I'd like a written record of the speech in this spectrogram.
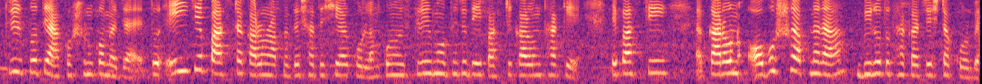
স্ত্রীর প্রতি আকর্ষণ কমে যায়। তো এই যে পাঁচটা কারণ আপনাদের সাথে শেয়ার করলাম, কোনো স্ত্রীর মধ্যে যদি এই পাঁচটি কারণ থাকে, এই পাঁচটি কারণ অবশ্যই আপনারা বিরত থাকার চেষ্টা করবেন।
